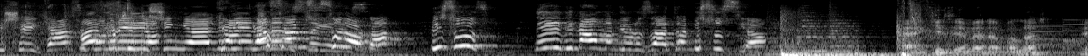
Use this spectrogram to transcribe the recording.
bir şey. Kendisi Hayır, buraya eşin geldi diye Ya sen bir sus geliyorsun? orada. Bir sus. Ne dediğini anlamıyoruz zaten. Bir sus ya. Herkese merhabalar. Ee,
